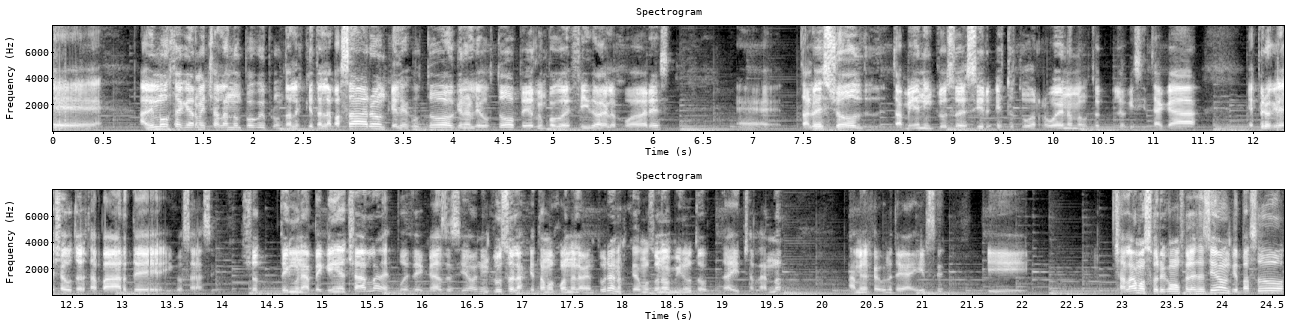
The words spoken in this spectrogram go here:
Eh, a mí me gusta quedarme charlando un poco y preguntarles qué tal la pasaron, qué les gustó, qué no les gustó, pedirle un poco de feedback a los jugadores. Eh, tal vez yo también incluso decir, esto estuvo re bueno, me gustó lo que hiciste acá, espero que le haya gustado esta parte y cosas así. Yo tengo una pequeña charla después de cada sesión, incluso las que estamos jugando en la aventura, nos quedamos unos minutos ahí charlando, a menos que alguno tenga que irse. Y charlamos sobre cómo fue la sesión, qué pasó,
